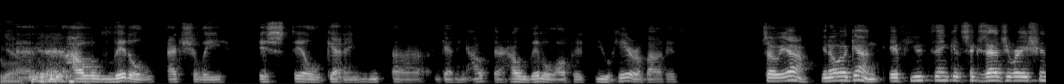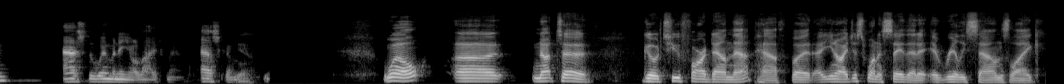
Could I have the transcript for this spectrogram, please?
yeah. and how little actually is still getting uh, getting out there how little of it you hear about it so yeah, you know, again, if you think it's exaggeration, ask the women in your life, man. Ask them. Yeah. Well, uh, not to go too far down that path, but uh, you know, I just want to say that it, it, really sounds like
